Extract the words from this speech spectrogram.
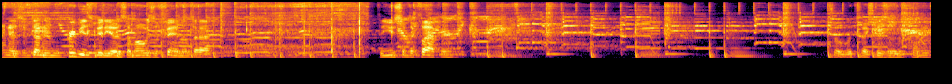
And as I've done in previous videos, I'm always a fan of the the use of the clapper. So it looks like this is the point.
